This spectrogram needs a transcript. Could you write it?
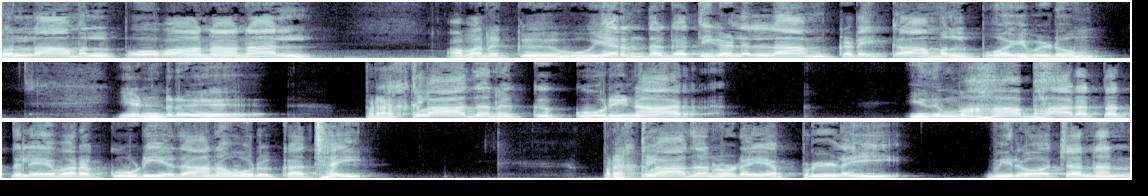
சொல்லாமல் போவானானால் அவனுக்கு உயர்ந்த கதிகளெல்லாம் கிடைக்காமல் போய்விடும் என்று பிரகலாதனுக்கு கூறினார். இது மகாபாரதத்திலே வரக்கூடியதான ஒரு கதை. பிரஹ்லாதனுடைய பிள்ளை விரோச்சனன்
